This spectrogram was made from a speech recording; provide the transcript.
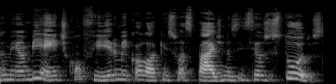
do Meio Ambiente confirma e coloca em suas páginas, em seus estudos.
